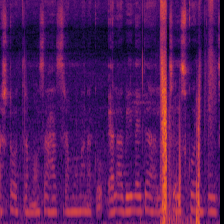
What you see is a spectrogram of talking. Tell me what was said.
అష్టోత్తరము సహస్రము మనకు ఎలా వీలైతే అలా చేసుకొని పూజ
